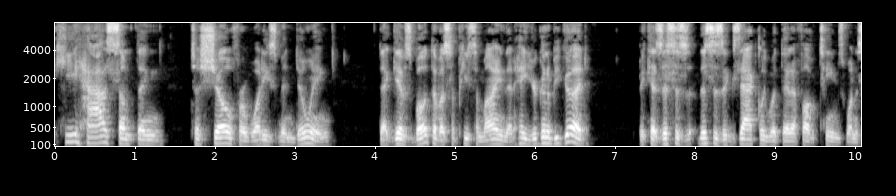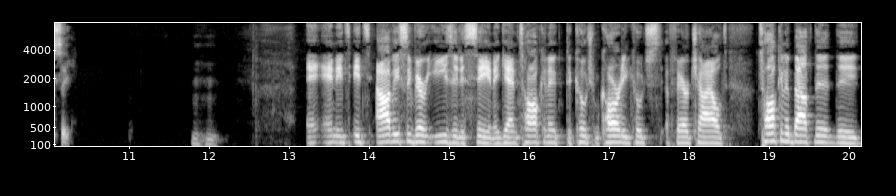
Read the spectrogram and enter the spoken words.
he has something to show for what he's been doing that gives both of us a peace of mind that hey, you're going to be good because this is this is exactly what the NFL teams want to see. Mm-hmm. And, and, it's it's obviously very easy to see. And again, talking to, to Coach McCarty, Coach Fairchild, talking about the the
